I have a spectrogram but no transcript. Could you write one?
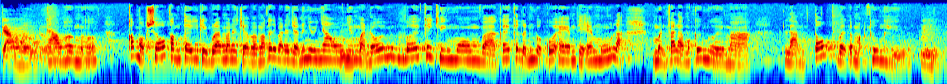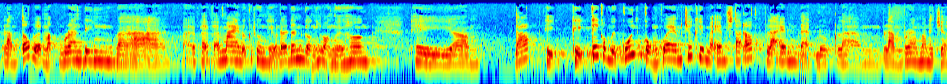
Cao hơn nữa. Cao hơn nữa có một số công ty thì brand manager và marketing manager nó như nhau nhưng mà đối với cái chuyên môn và cái cái lĩnh vực của em thì em muốn là mình phải là một cái người mà làm tốt về cái mặt thương hiệu làm tốt về mặt branding và phải phải phải mang được cái thương hiệu đó đến gần với mọi người hơn. Thì um, đó thì thì cái công việc cuối cùng của em trước khi mà em start up là em đạt được là làm brand manager.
